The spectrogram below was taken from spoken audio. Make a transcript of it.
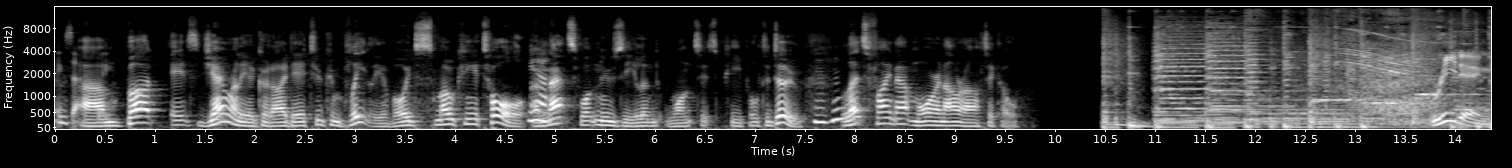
exactly. Um, but it's generally a good idea to completely avoid smoking at all. Yeah. And that's what New Zealand wants its people to do. Mm-hmm. Let's find out more in our article. Reading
